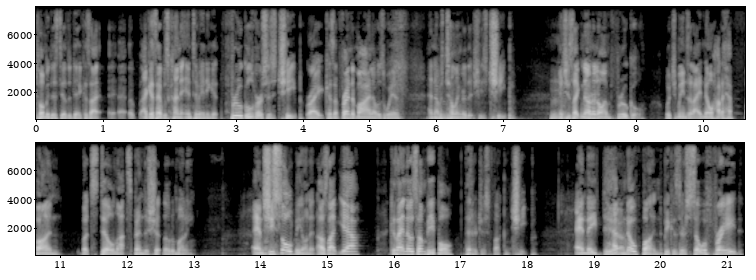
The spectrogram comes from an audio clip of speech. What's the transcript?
told me this the other day. Because I, I guess I was kind of intimating it: frugal versus cheap, right? Because a friend of mine I was with, and I was telling her that she's cheap, and she's like, "No, no, no, I'm frugal," which means that I know how to have fun, but still not spend a shitload of money. And she sold me on it. I was like, "Yeah," because I know some people that are just fucking cheap, and they Yeah. have no fun because they're so afraid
